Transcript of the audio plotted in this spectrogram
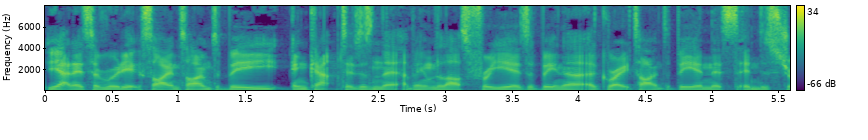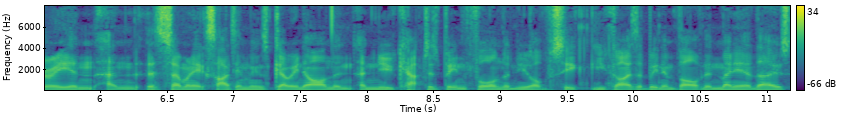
Yeah, and it's a really exciting time to be in captives, isn't it? I think the last three years have been a, a great time to be in this industry, and, and there's so many exciting things going on, and, and new captives being formed, and you obviously you guys have been involved in many of those.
